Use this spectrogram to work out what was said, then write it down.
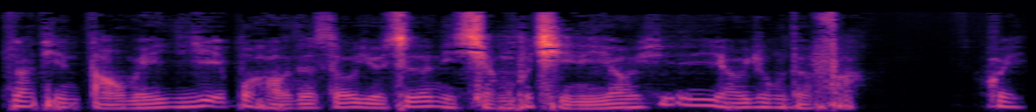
那天倒霉业不好的时候，有时候你想不起你要要用的法，会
